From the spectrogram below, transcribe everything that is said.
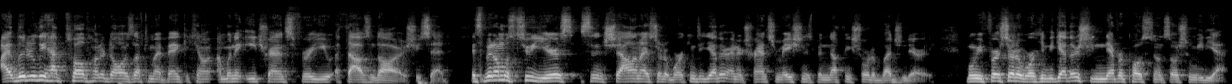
I literally have $1,200 left in my bank account. I'm going to e transfer you $1,000, she said. It's been almost two years since Shal and I started working together, and her transformation has been nothing short of legendary. When we first started working together, she never posted on social media.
